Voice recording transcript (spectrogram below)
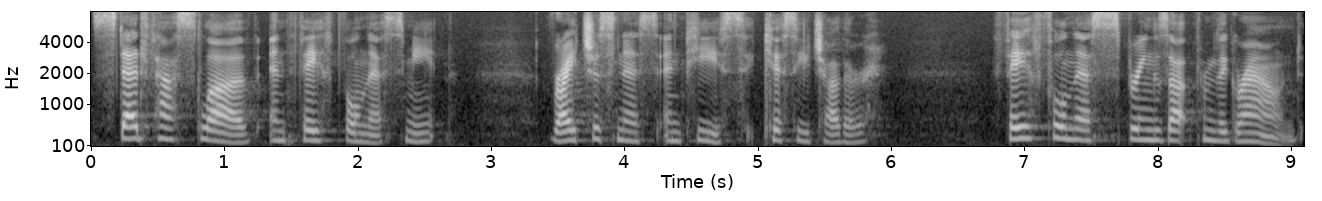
steadfast love and faithfulness meet, righteousness and peace kiss each other. Faithfulness springs up from the ground,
